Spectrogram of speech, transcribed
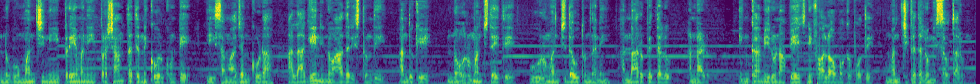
నువ్వు మంచిని ప్రేమని ప్రశాంతతని కోరుకుంటే ఈ సమాజం కూడా అలాగే నిన్ను ఆదరిస్తుంది. అందుకే నోరు మంచిదైతే ఊరు మంచిదవుతుందని అన్నారు పెద్దలు అన్నాడు. ఇంకా మీరు నా పేజ్ని ఫాలో అవ్వకపోతే మంచి కథలు మిస్ అవుతారు.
